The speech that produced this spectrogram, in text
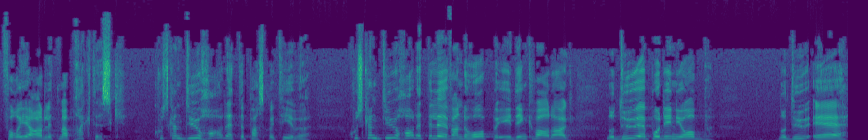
For å gjøre det litt mer praktisk. Hvordan kan du ha dette perspektivet? Hvordan kan du ha dette levende håpet i din hverdag når du er på din jobb, når du er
